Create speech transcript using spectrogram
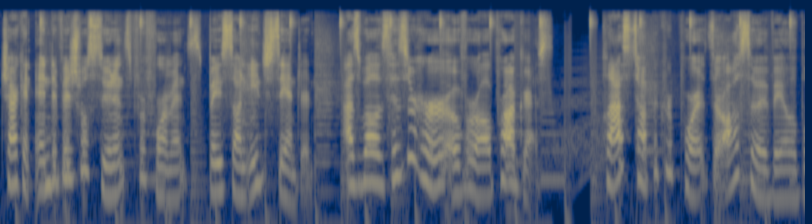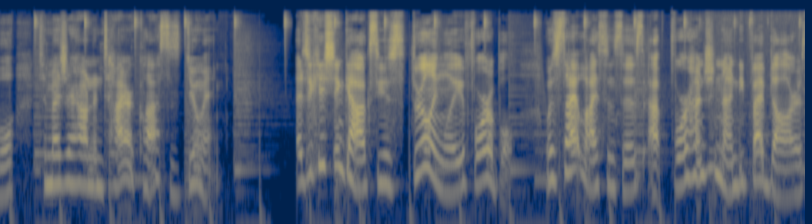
track an individual student's performance based on each standard, as well as his or her overall progress. Class topic reports are also available to measure how an entire class is doing. Education Galaxy is thrillingly affordable, with site licenses at $495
